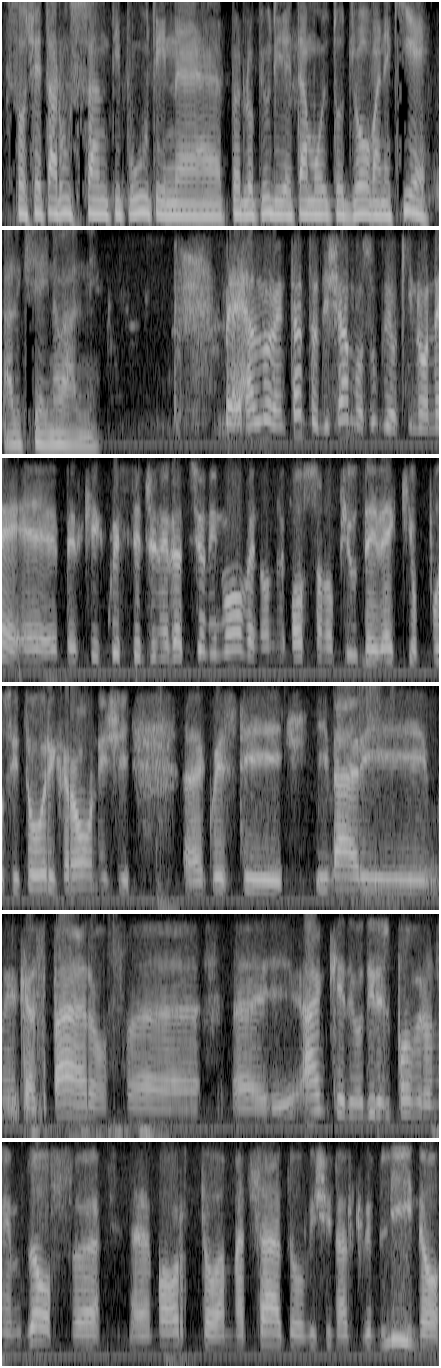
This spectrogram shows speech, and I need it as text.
società russa anti-Putin, eh, per lo più di età molto giovane. Chi è Alexei Navalny? Beh, allora intanto diciamo subito chi non è, eh, perché queste generazioni nuove non ne possono più dei vecchi oppositori cronici, eh, questi i vari eh, Kasparov, eh, eh, anche devo dire il povero Nemzov eh, morto, ammazzato vicino al Cremlino,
